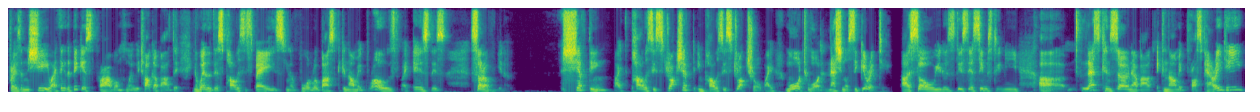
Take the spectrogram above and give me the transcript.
President Xi, I think the biggest problem when we talk about the, you know, whether this policy space, you know, for robust economic growth, right, is this sort of, you know, shifting right policy structure shift in policy structure right more toward national security uh, so it is this there seems to be uh, less concern about economic prosperity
